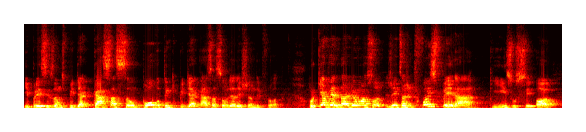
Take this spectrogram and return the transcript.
e precisamos pedir a cassação. O povo tem que pedir a cassação de Alexandre Frota. Porque a verdade é uma só. Gente, se a gente for esperar que isso seja. Ó,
